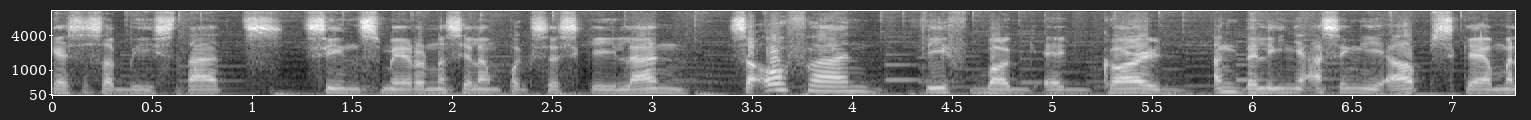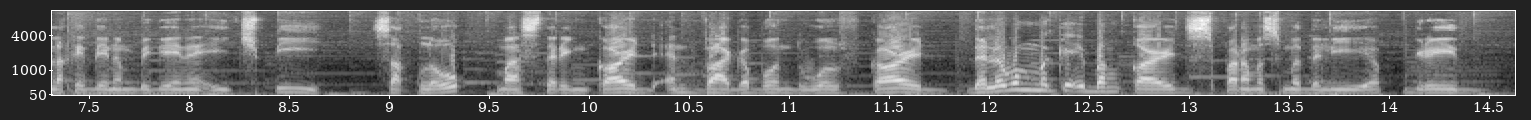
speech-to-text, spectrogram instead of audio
kesa sa base stats. Since meron na silang pagsascalan. Sa offhand, Thief Bug Egg card. Ang dali niya kasing i-ups kaya malaki din ang bigay ng HP. Sa Cloak, Mastering Card, and Vagabond Wolf Card. Dalawang magkaibang cards para mas madali i-upgrade.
